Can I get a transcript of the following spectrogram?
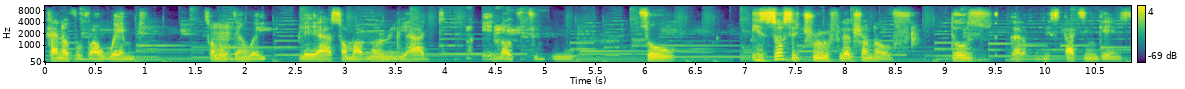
kind of overwhelmed. Some of Mm. them were players, some have not really had a lot to do. So it's just a true reflection of those that will be starting games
